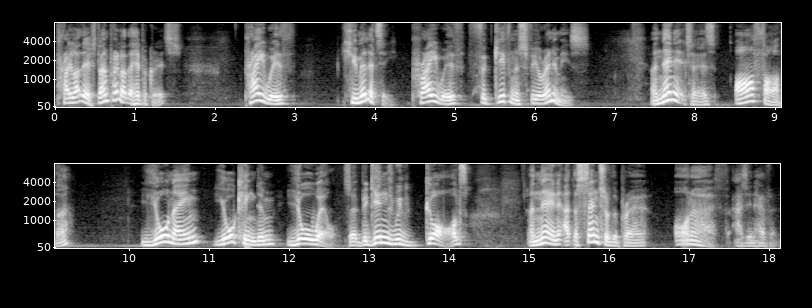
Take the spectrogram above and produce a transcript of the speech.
pray like this. Don't pray like the hypocrites. Pray with humility. Pray with forgiveness for your enemies. And then it says, Our Father, your name, your kingdom, your will. So it begins with God, and then at the center of the prayer, on earth as in heaven.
